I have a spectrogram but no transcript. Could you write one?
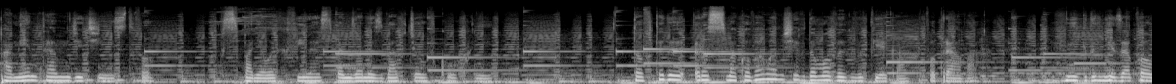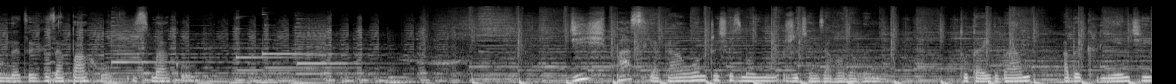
Pamiętam dzieciństwo, wspaniałe chwile spędzone z babcią w kuchni. To wtedy rozsmakowałam się w domowych wypiekach, potrawach. Nigdy nie zapomnę tych zapachów i smaków. Dziś pasja ta łączy się z moim życiem zawodowym. Tutaj dbam, aby klienci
